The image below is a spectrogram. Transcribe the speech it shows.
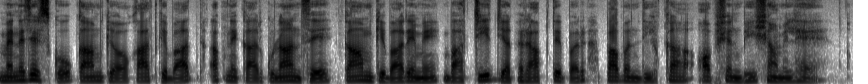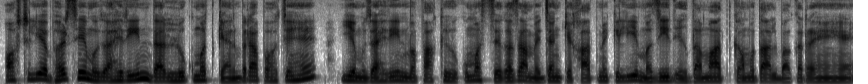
مینیجرز کو کام کے اوقات کے بعد اپنے کارکنان سے کام کے بارے میں بات چیت یا رابطے پر پابندی کا آپشن بھی شامل ہے۔ آسٹریلیا بھر سے مظاہرین دارالحکومت کینبرا پہنچے ہیں۔ یہ مظاہرین وفاقی حکومت سے غزہ میں جنگ کے خاتمے کے لیے مزید اقدامات کا مطالبہ کر رہے ہیں۔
